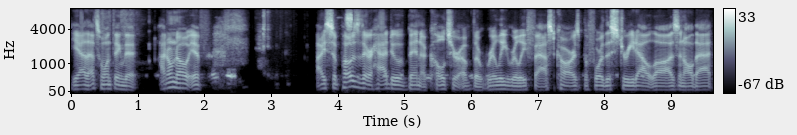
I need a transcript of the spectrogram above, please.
Yeah, that's one thing that I don't know if I suppose there had to have been a culture of the really, really fast cars before the street outlaws and all that,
